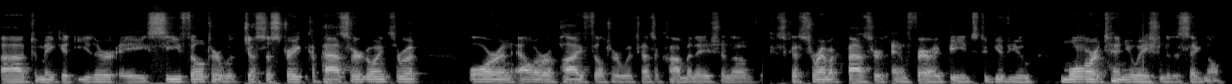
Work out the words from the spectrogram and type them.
uh, to make it either a C filter with just a straight capacitor going through it, or an L or a pi filter, which has a combination of ceramic capacitors and ferrite beads to give you more attenuation to the signal.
